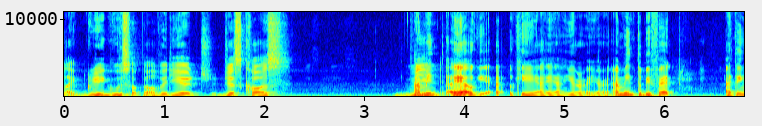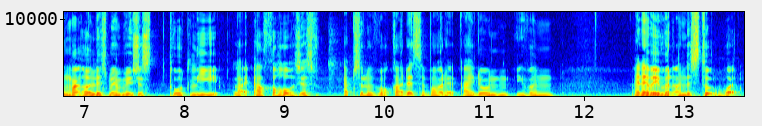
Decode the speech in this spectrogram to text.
like Grey Goose or Belvedere just cause. I mean, uh, yeah, okay, uh, okay, yeah, yeah, you're right, you're right. I mean, to be fair, I think my earliest memory is just totally like alcohol was just Absolut vodka. That's about it. I don't even, I never even understood what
